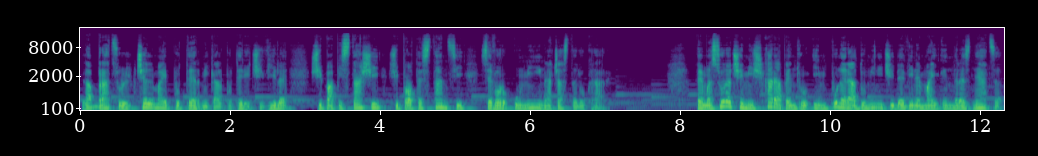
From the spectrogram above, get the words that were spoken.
la brațul cel mai puternic al puterii civile și papistașii și protestanții se vor uni în această lucrare. Pe măsură ce mișcarea pentru impunerea duminicii devine mai îndrăzneață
